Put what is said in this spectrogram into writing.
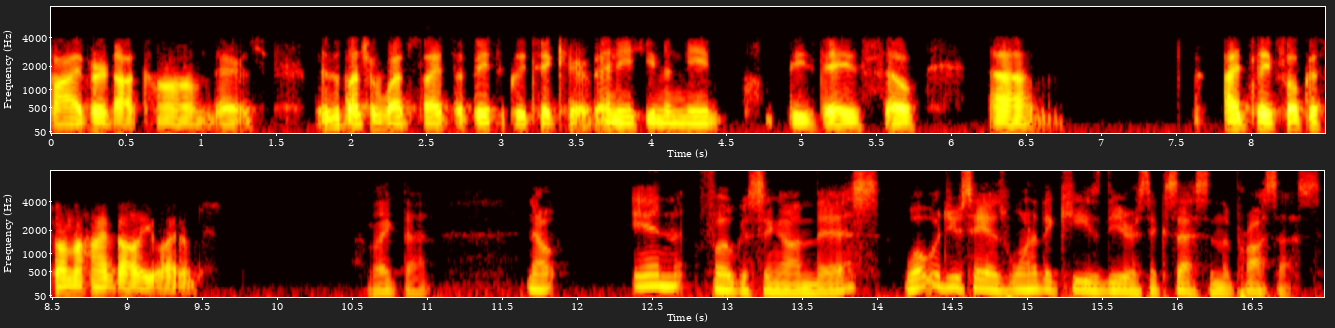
Fiverr.com. There's there's a bunch of websites that basically take care of any human need these days. So um, I'd say focus on the high value items. I like that. Now, in focusing on this, what would you say is one of the keys to your success in the process?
